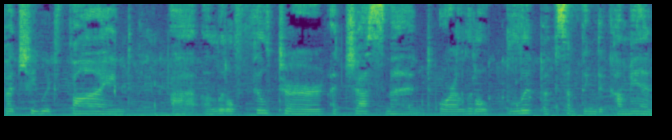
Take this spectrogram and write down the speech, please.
but she would find uh, a little filter adjustment or a little blip of something to come in.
